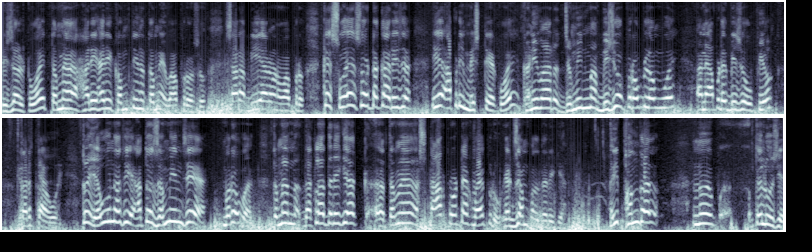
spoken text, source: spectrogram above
રિઝલ્ટ હોય તમે હારી હારી કંપનીનું તમે વાપરો છો સારા બિયારણ વાપરો. કે સો એ સો ટકા રિઝલ્ટ એ આપણી મિસ્ટેક હોય. ઘણીવાર જમીનમાં બીજો પ્રોબ્લેમ હોય અને આપણે બીજો ઉપયોગ કરતા હોય. તો એવું નથી. આ તો જમીન છે. બરાબર. તમે દાખલા તરીકે તમે સ્ટાર પ્રોટેક્ટ વાપરું એક્ઝામ્પલ તરીકે. એ ફંગલનું પેલું છે.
